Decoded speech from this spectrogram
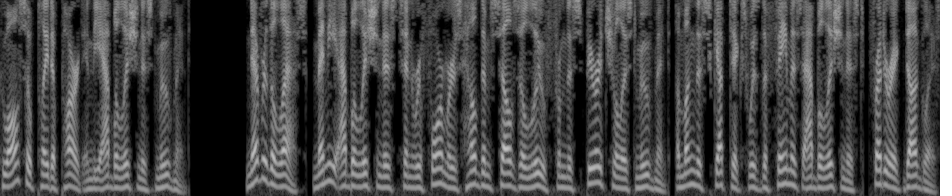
who also played a part in the abolitionist movement. Nevertheless, many abolitionists and reformers held themselves aloof from the spiritualist movement. Among the skeptics was the famous abolitionist, Frederick Douglass.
